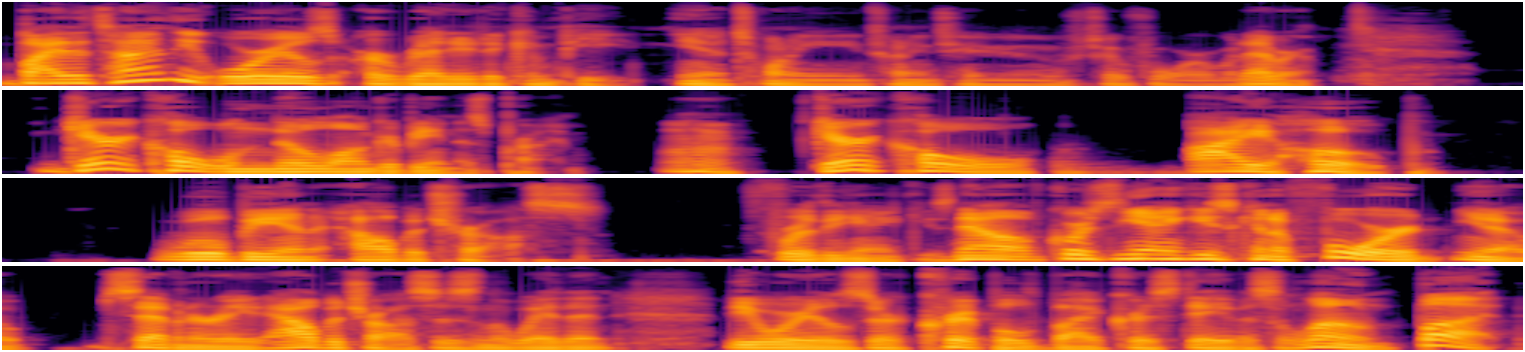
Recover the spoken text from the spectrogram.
By the time the Orioles are ready to compete, you know, 20, 22, 24, whatever, Gerrit Cole will no longer be in his prime. Mhm. Gerrit Cole, I hope, will be an albatross for the Yankees. Now, of course, the Yankees can afford, you know, seven or eight albatrosses in the way that the Orioles are crippled by Chris Davis alone. But,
